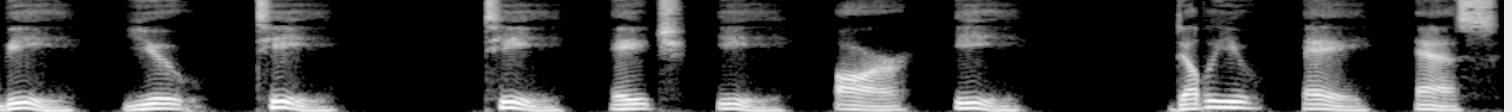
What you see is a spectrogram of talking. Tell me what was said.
B, U, T, T, H, E, R, E, W, A, S,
